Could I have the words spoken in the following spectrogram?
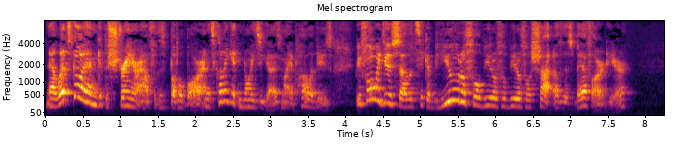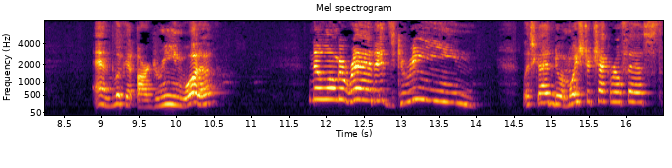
Now let's go ahead and get the strainer out for this bubble bar, and it's going to get noisy, guys, my apologies. Before we do so, let's take a beautiful, beautiful, beautiful shot of this bath art here. And look at our green water. No longer red, it's green. Let's go ahead and do a moisture check real fast.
